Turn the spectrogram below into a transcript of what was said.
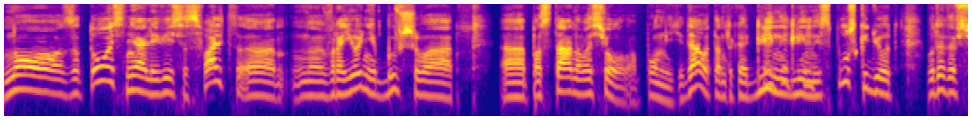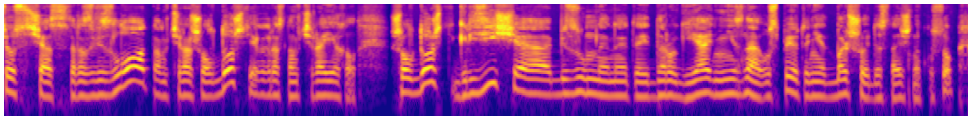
Но зато сняли весь асфальт э, в районе бывшего поста Новоселова, помните, да, вот там такая длинный-длинный спуск идет, вот это все сейчас развезло, там вчера шел дождь, я как раз там вчера ехал, шел дождь, грязища безумная на этой дороге, я не знаю, успеют они большой достаточно кусок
